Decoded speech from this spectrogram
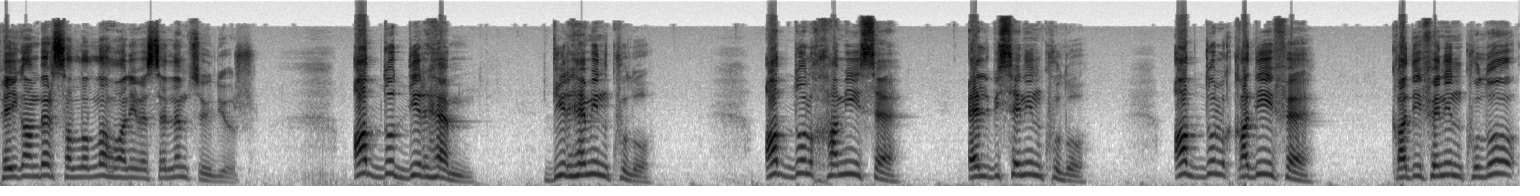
Peygamber sallallahu aleyhi ve sellem söylüyor. Abdud dirhem, dirhemin kulu. Abdul hamise, elbisenin kulu. Abdul kadife, kadifenin kulu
